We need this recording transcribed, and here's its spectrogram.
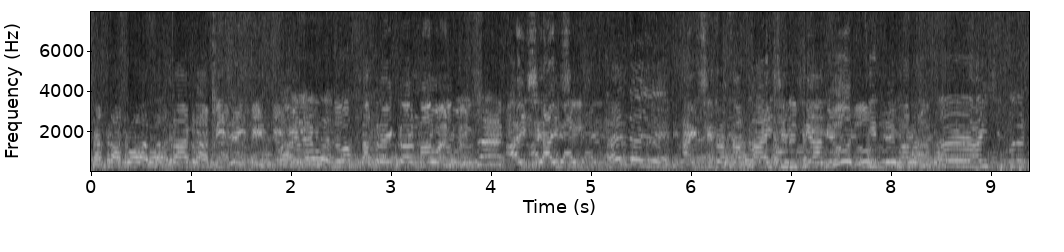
सतरा सोळा सतरा अठरा वीस एकवीस सतरा एकावन्न बावन्न ऐंशी ऐंशी ऐंशी तो सतरा ऐंशी रुपया दोन तीन दे मला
